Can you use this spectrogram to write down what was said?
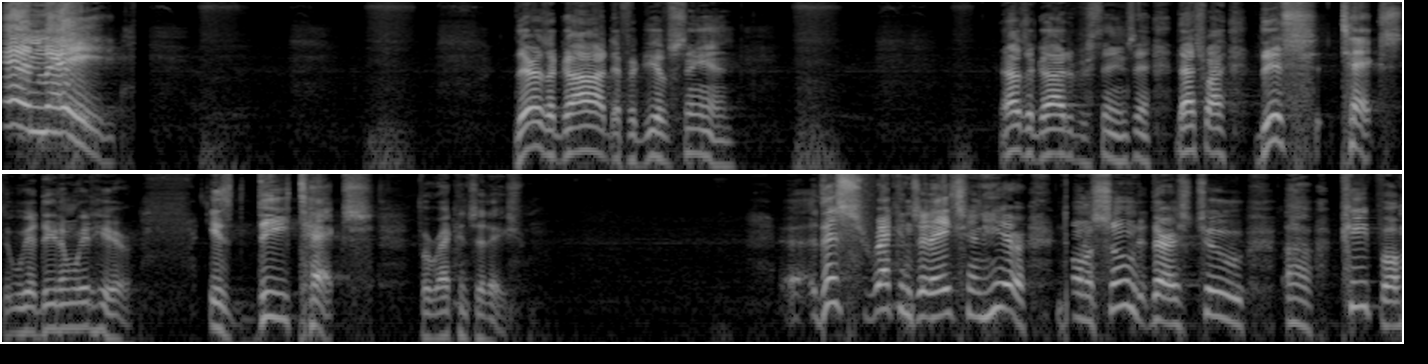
man-made. There's a God that forgives sin. There's a God that forgives sin. That's why this text that we're dealing with here is the text for reconciliation. Uh, this reconciliation here don't assume that there's two uh, people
